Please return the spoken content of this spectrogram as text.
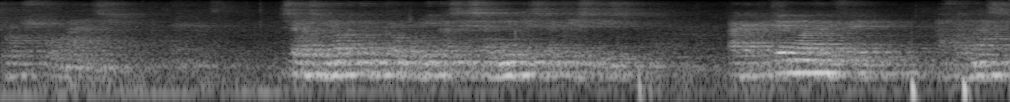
προσφοράς. Σεβασμιότατη Μητροπολίτα της Ανήλικης Μετίστης, αγαπητέ μου αδελφέ, Αθανάση,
